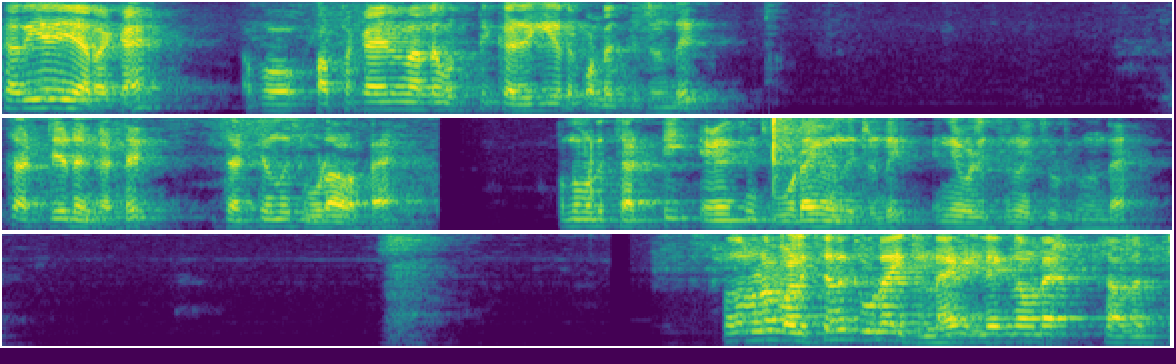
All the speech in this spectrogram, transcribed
കറി ചെയ്യാറൊക്കെ അപ്പോൾ പച്ചക്കായൽ നല്ല വൃത്തി കഴുകിയിട്ട് കൊണ്ടുവച്ചിട്ടുണ്ട്. ചട്ടിയുടെ കട്ട് ചട്ടി ഒന്ന് ചൂടാവട്ടെ. അപ്പോൾ നമ്മുടെ ചട്ടി ഏകദേശം ചൂടായി വന്നിട്ടുണ്ട്. ഇനി വെളിച്ചെണ്ണ വെച്ച് കൊടുക്കുന്നുണ്ട്. അപ്പോൾ നമ്മുടെ വെളിച്ചെണ്ണ ചൂടായിട്ടുണ്ട്. ഇതിലേക്ക് നമ്മുടെ ചതച്ച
